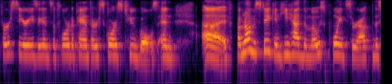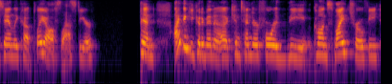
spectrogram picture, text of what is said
first series against the Florida Panthers, scores two goals. And uh, if I'm not mistaken, he had the most points throughout the Stanley Cup playoffs last year. And I think he could have been a contender for the Conn Smythe Trophy.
